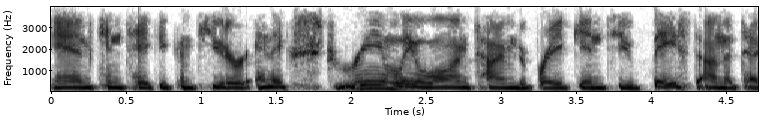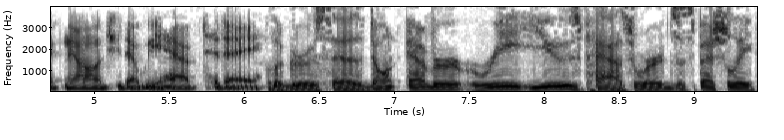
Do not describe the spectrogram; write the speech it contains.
and can take a computer an extremely long time to break into based on the technology that we have today. LeGroux says don't ever reuse passwords, especially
